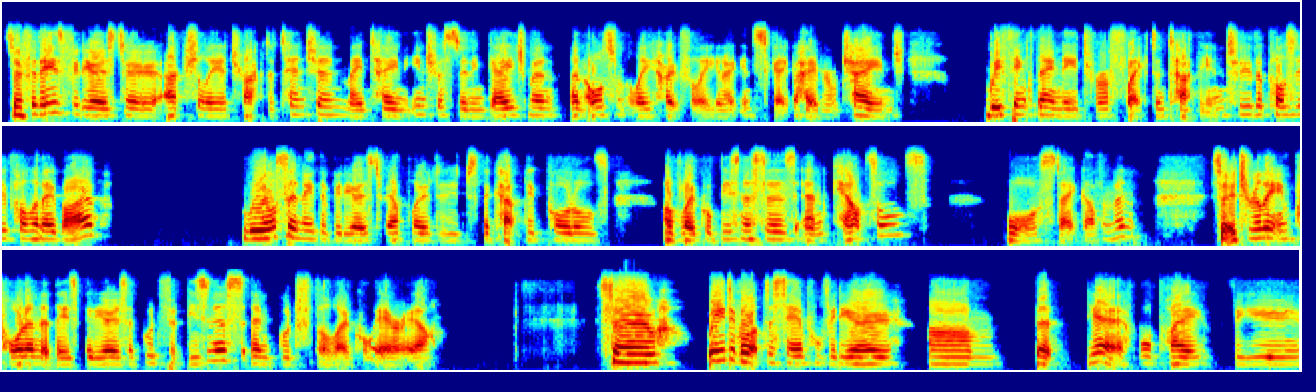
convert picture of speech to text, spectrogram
So for these videos to actually attract attention, maintain interest and engagement, and ultimately, hopefully, you know, instigate behavioural change, we think they need to reflect and tap into the positive holiday vibe. We also need the videos to be uploaded into the captive portals of local businesses and councils or state government. So it's really important that these videos are good for business and good for the local area. So we developed a sample video um, that, yeah, we'll play for you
